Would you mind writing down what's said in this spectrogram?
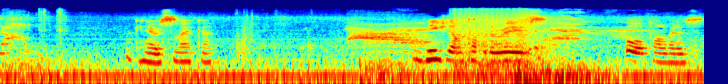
I can hear a smoker. He's usually on top of the roofs. Or following us.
